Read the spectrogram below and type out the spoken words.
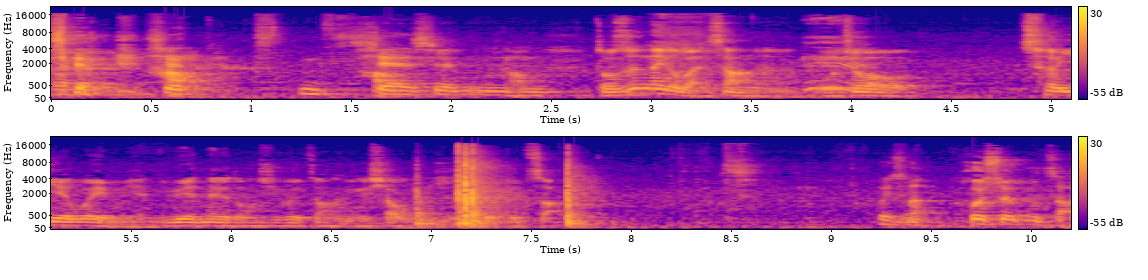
先好，先先嗯。好，总之那个晚上呢，我就彻夜未眠，因为那个东西会造成一个效果，就是睡不着。为什么？会睡不着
